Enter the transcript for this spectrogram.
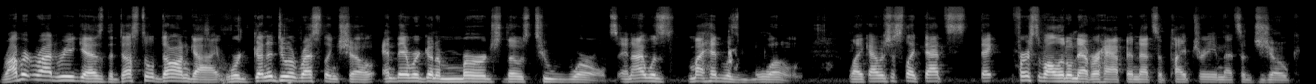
Robert Rodriguez, the Dusk Till Dawn guy, were going to do a wrestling show and they were going to merge those two worlds. And I was, my head was blown. Like, I was just like, that's that. First of all, it'll never happen. That's a pipe dream. That's a joke.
